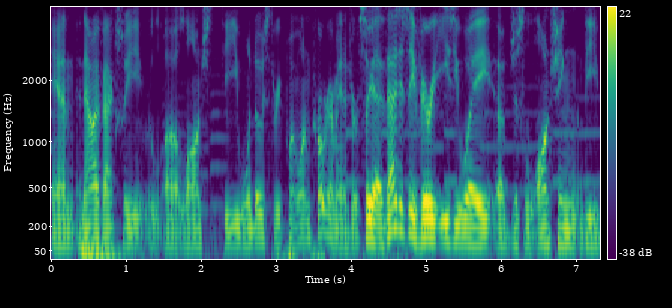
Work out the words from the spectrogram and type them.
and now I've actually uh, launched the Windows 3.1 Program Manager. So yeah, that is a very easy way of just launching the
